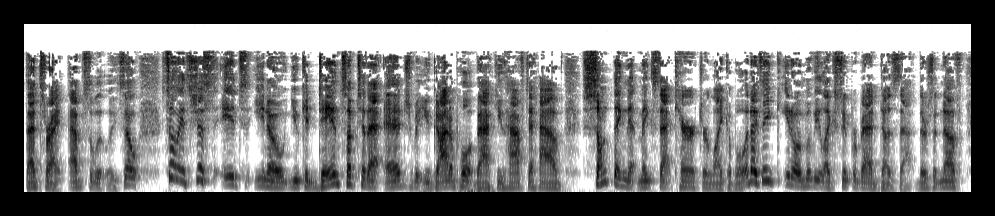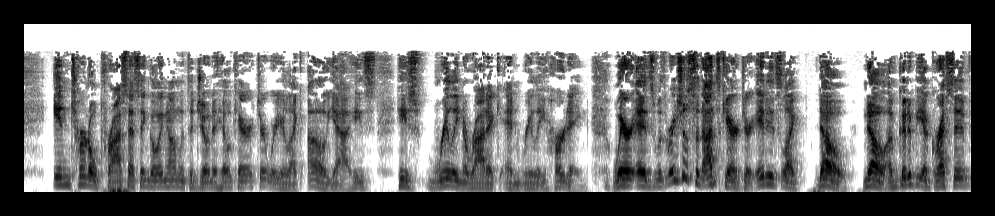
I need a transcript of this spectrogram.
That's right, absolutely. So so it's just it's you know, you can dance up to that edge, but you got to pull it back. You have to have something that makes that character likable. And I think, you know, a movie like Superbad does that. There's enough internal processing going on with the Jonah Hill character where you're like, "Oh yeah, he's he's really neurotic and really hurting." Whereas with Rachel Sennott's character, it is like, "No, no, I'm going to be aggressive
